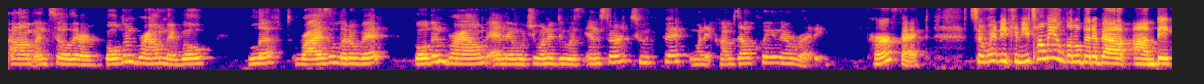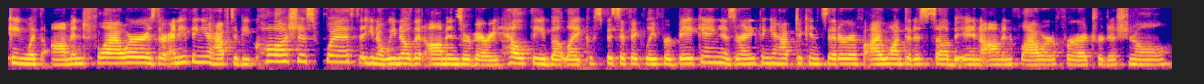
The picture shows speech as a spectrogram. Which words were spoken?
um, until they're golden brown. They will lift, rise a little bit, golden brown, and then what you want to do is insert a toothpick. When it comes out clean, they're ready. Perfect. So Whitney, can you tell me a little bit about um, baking with almond flour? Is there anything you have to be cautious with? You know, we know that almonds are very healthy, but like specifically for baking, is there anything you have to consider if I wanted to sub in almond flour for a traditional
